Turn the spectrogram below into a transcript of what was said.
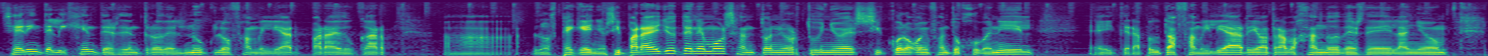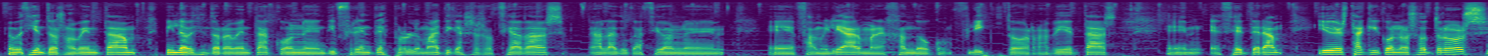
ser inteligentes dentro del núcleo familiar para educar a los pequeños. Y para ello tenemos a Antonio Ortuño, es psicólogo infanto-juvenil, eh, y terapeuta familiar, lleva trabajando desde el año 990, 1990 con eh, diferentes problemáticas asociadas a la educación eh, familiar, manejando conflictos, rabietas, etcétera. Y hoy está aquí con nosotros.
